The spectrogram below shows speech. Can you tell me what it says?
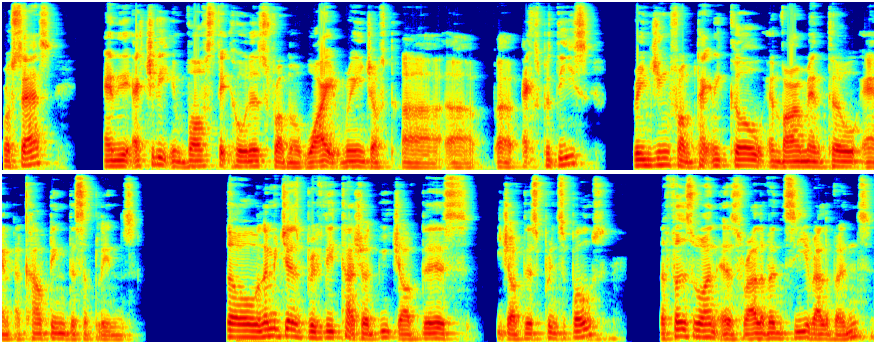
process and it actually involves stakeholders from a wide range of uh, uh, uh, expertise, ranging from technical, environmental, and accounting disciplines. So let me just briefly touch on each of this each of these principles. The first one is relevancy, relevance.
